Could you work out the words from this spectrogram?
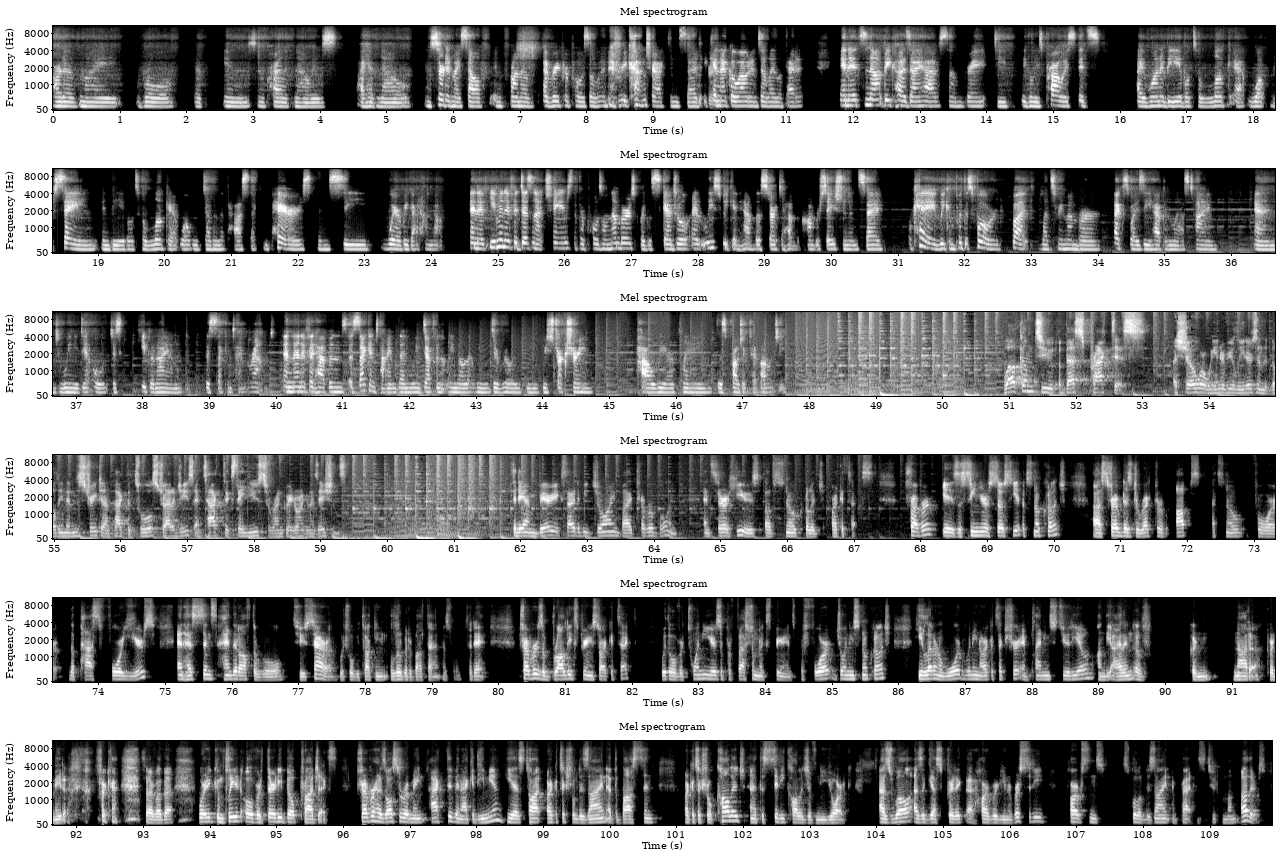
part of my role at, in Snow Kreilich now is I have now inserted myself in front of every proposal and every contract and said it cannot go out until I look at it. And it's not because I have some great deep legalese prowess. It's I want to be able to look at what we're saying and be able to look at what we've done in the past that compares and see where we got hung up. And if even if it does not change the proposal numbers or the schedule, at least we can have the start to have the conversation and say, okay, we can put this forward, but let's remember XYZ happened last time. And we need to oh, just keep an eye on it this second time around. And then if it happens a second time, then we definitely know that we need to really be restructuring how we are planning this project typology. Welcome to Best Practice, a show where we interview leaders in the building industry to unpack the tools, strategies, and tactics they use to run great organizations. Today, I'm very excited to be joined by Trevor Bullen and Sarah Hughes of Snow Kreilich Architects. Trevor is a senior associate at Snow Kreilich, uh, served as director of ops at Snow for the past four years, and has since handed off the role to Sarah, which we'll be talking a little bit about that as well today. Trevor is a broadly experienced architect with over 20 years of professional experience. Before joining Snow Kreilich, he led an award winning architecture and planning studio on the island of Nada, Grenada. Sorry about that. Where he completed over 30 built projects. Trevor has also remained active in academia. He has taught architectural design at the Boston Architectural College and at the City College of New York, as well as a guest critic at Harvard University, Parsons School of Design, and Pratt Institute, among others.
